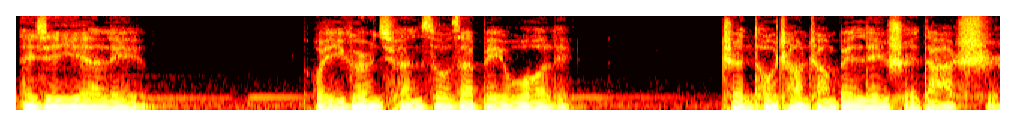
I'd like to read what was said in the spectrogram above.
那些夜里。我一个人蜷缩在被窝里，枕头常常被泪水打湿。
